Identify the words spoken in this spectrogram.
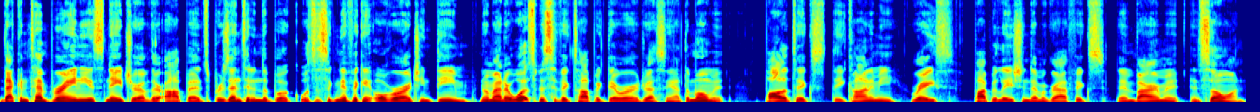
That contemporaneous nature of their op eds presented in the book was a significant overarching theme, no matter what specific topic they were addressing at the moment politics, the economy, race, population demographics, the environment, and so on.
